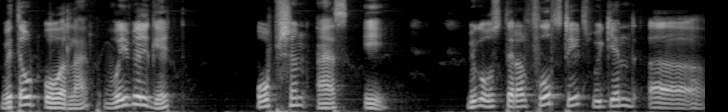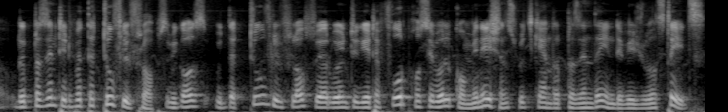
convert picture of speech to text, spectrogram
without overlap, we will get option as A. Because there are four states we can uh, represent it with the two flip-flops. Because with the two flip-flops we are going to get a four possible combinations which can represent the individual states.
